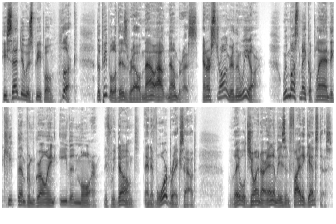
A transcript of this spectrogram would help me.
He said to his people, Look, the people of Israel now outnumber us and are stronger than we are. We must make a plan to keep them from growing even more. If we don't, and if war breaks out, they will join our enemies and fight against us.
